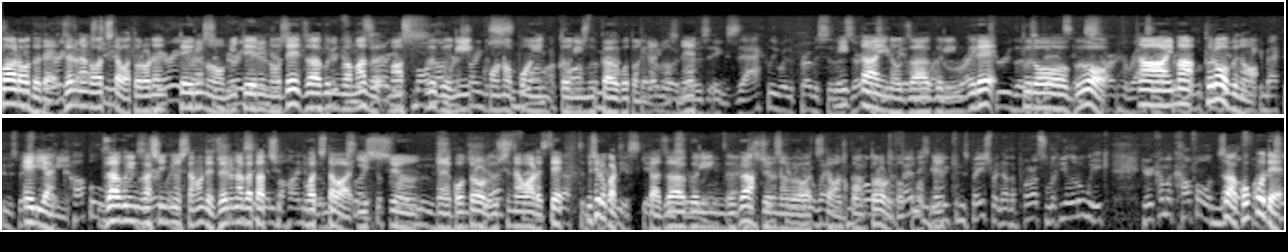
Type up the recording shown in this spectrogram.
バーロードでゼルナ川チタワー取られているのを見ているので、ザーグリングはまずまっすぐにこのポイントに向かうことになりますね。2体のザーグリングでプローブを、あー今、プローブのエリアにザーグリングが侵入したので、ゼルナガチタワー一瞬、えー、コントロール失われて、後ろから来たザーグリングがゼルナガワチタワーのコントロールを取ってますね。さあ、ここで、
